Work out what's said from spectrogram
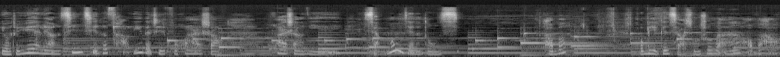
有着月亮、星星和草地的这幅画上，画上你想梦见的东西，好吗？我们也跟小熊说晚安，好不好？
